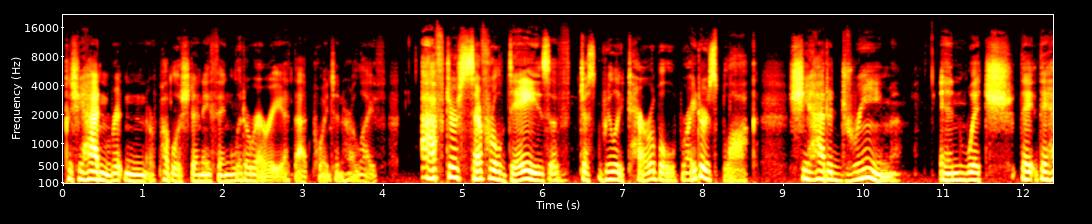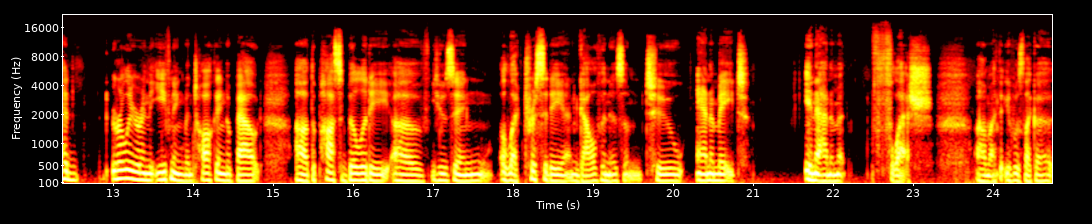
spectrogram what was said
because she hadn't written or published anything literary at that point in her life. After several days of just really terrible writer's block, she had a dream in which they, they had earlier in the evening been talking about uh, the possibility of using electricity and galvanism to animate inanimate flesh. Um, I think it was like a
